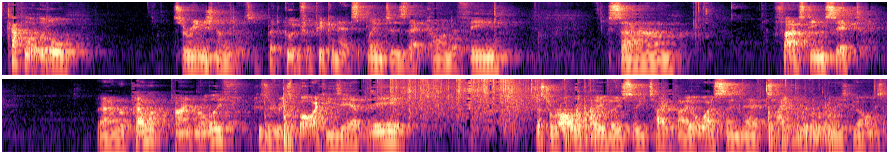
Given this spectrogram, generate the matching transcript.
A couple of little syringe needles, but good for picking out splinters, that kind of thing. Some fast insect uh, repellent, pain relief, because there is biteys out there. Just a roll of PVC tape, they always seem to have tape with them, these guys.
